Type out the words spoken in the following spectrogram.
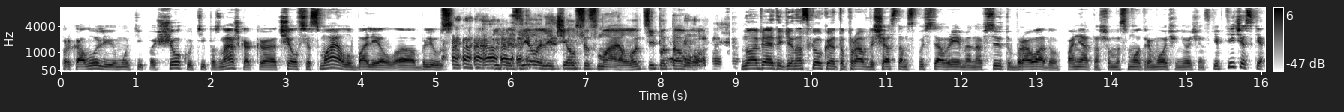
прокололи ему, типа, щеку, типа, знаешь, как э, Челси Смайл уболел э, блюз. Типа, сделали Челси Смайл, вот типа того. Но опять-таки, насколько это правда сейчас там спустя время на всю эту браваду, понятно, что мы смотрим очень-очень скептически,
